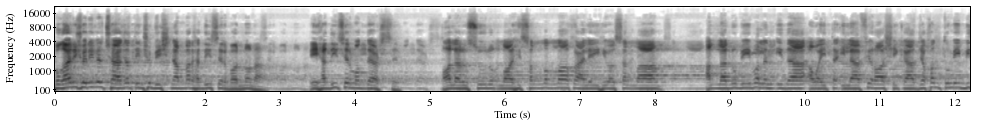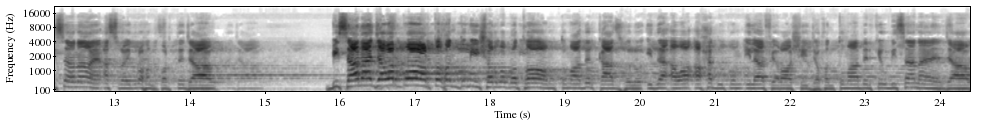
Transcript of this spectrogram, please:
বুখারী শরীফের ছয় হাজার তিনশো বিশ নাম্বার হাদিসের বর্ণনা। এই হাদিসের মধ্যে আসছে আল্লাহ রসুল্লাহ সাল্লাহ আলহি ওসাল্লাম আল্লাহ নবী বলেন, ইদা আওয়াইতা ইলা ফিরাশিকা যখন তুমি বিছানায় আশ্রয় গ্রহণ করতে যাও। বিছানায় যাওয়ার পর তখন তুমি সর্বপ্রথম তোমাদের কাজ হলো, ইদা আওয়া আহাদুকুম ইলা ফিরাশি যখন তোমাদের কেউ বিছানায় যাও।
